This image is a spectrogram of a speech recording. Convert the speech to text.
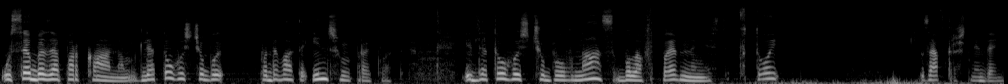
у себе за парканом, для того, щоб подавати іншим приклад. І для того, щоб у нас була впевненість в той завтрашній день.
